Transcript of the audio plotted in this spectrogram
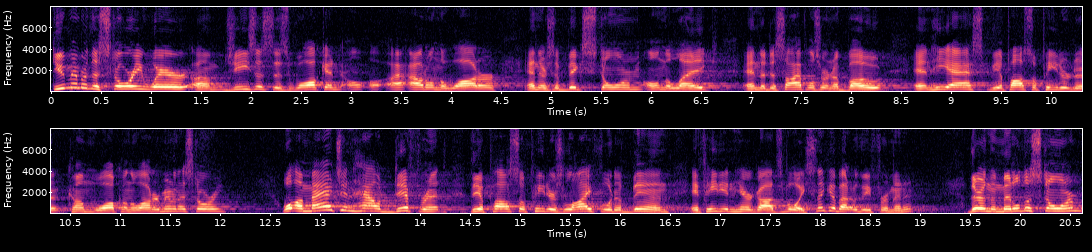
Do you remember the story where um, Jesus is walking out on the water and there's a big storm on the lake and the disciples are in a boat and he asked the apostle Peter to come walk on the water? Remember that story? Well, imagine how different the apostle Peter's life would have been if he didn't hear God's voice. Think about it with me for a minute. They're in the middle of the storm,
